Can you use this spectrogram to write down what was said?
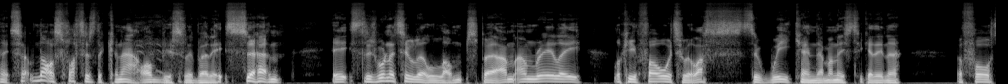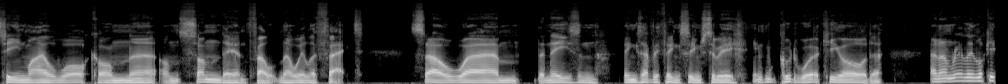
It's not as flat as the canal, obviously, but it's um, it's there's one or two little lumps, but I'm I'm really looking forward to it. Last weekend, I managed to get in a, a 14 mile walk on uh, on Sunday and felt no ill effect. So um, the knees and things, everything seems to be in good working order, and I'm really looking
